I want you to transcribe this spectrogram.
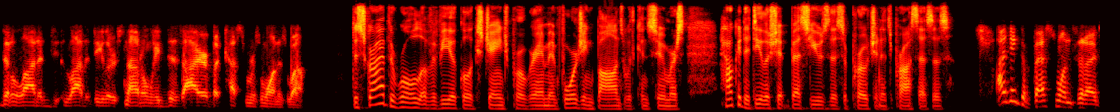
that a lot of a lot of dealers not only desire but customers want as well. Describe the role of a vehicle exchange program in forging bonds with consumers. How could a dealership best use this approach in its processes? I think the best ones that I've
